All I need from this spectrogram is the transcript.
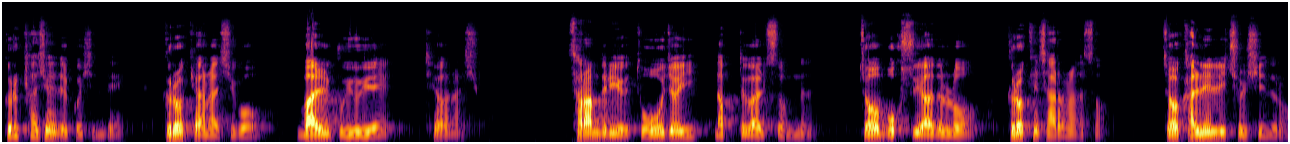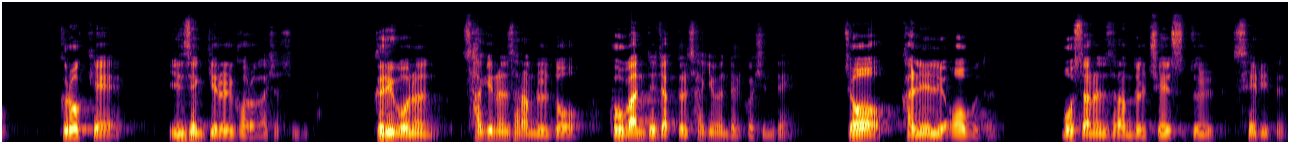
그렇게 하셔야 될 것인데 그렇게 안 하시고 말 구유에 태어나시고 사람들이 도저히 납득할 수 없는 저 목수의 아들로 그렇게 자라나서 저 갈릴리 출신으로 그렇게 인생길을 걸어가셨습니다. 그리고는 사귀는 사람들도 고관 대작들 사귀면 될 것인데 저 갈릴리 어부들, 못 사는 사람들, 죄수들, 세리들,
